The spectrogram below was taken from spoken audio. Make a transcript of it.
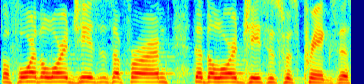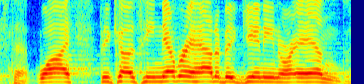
before the Lord Jesus, affirmed that the Lord Jesus was pre existent. Why? Because he never had a beginning or end.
